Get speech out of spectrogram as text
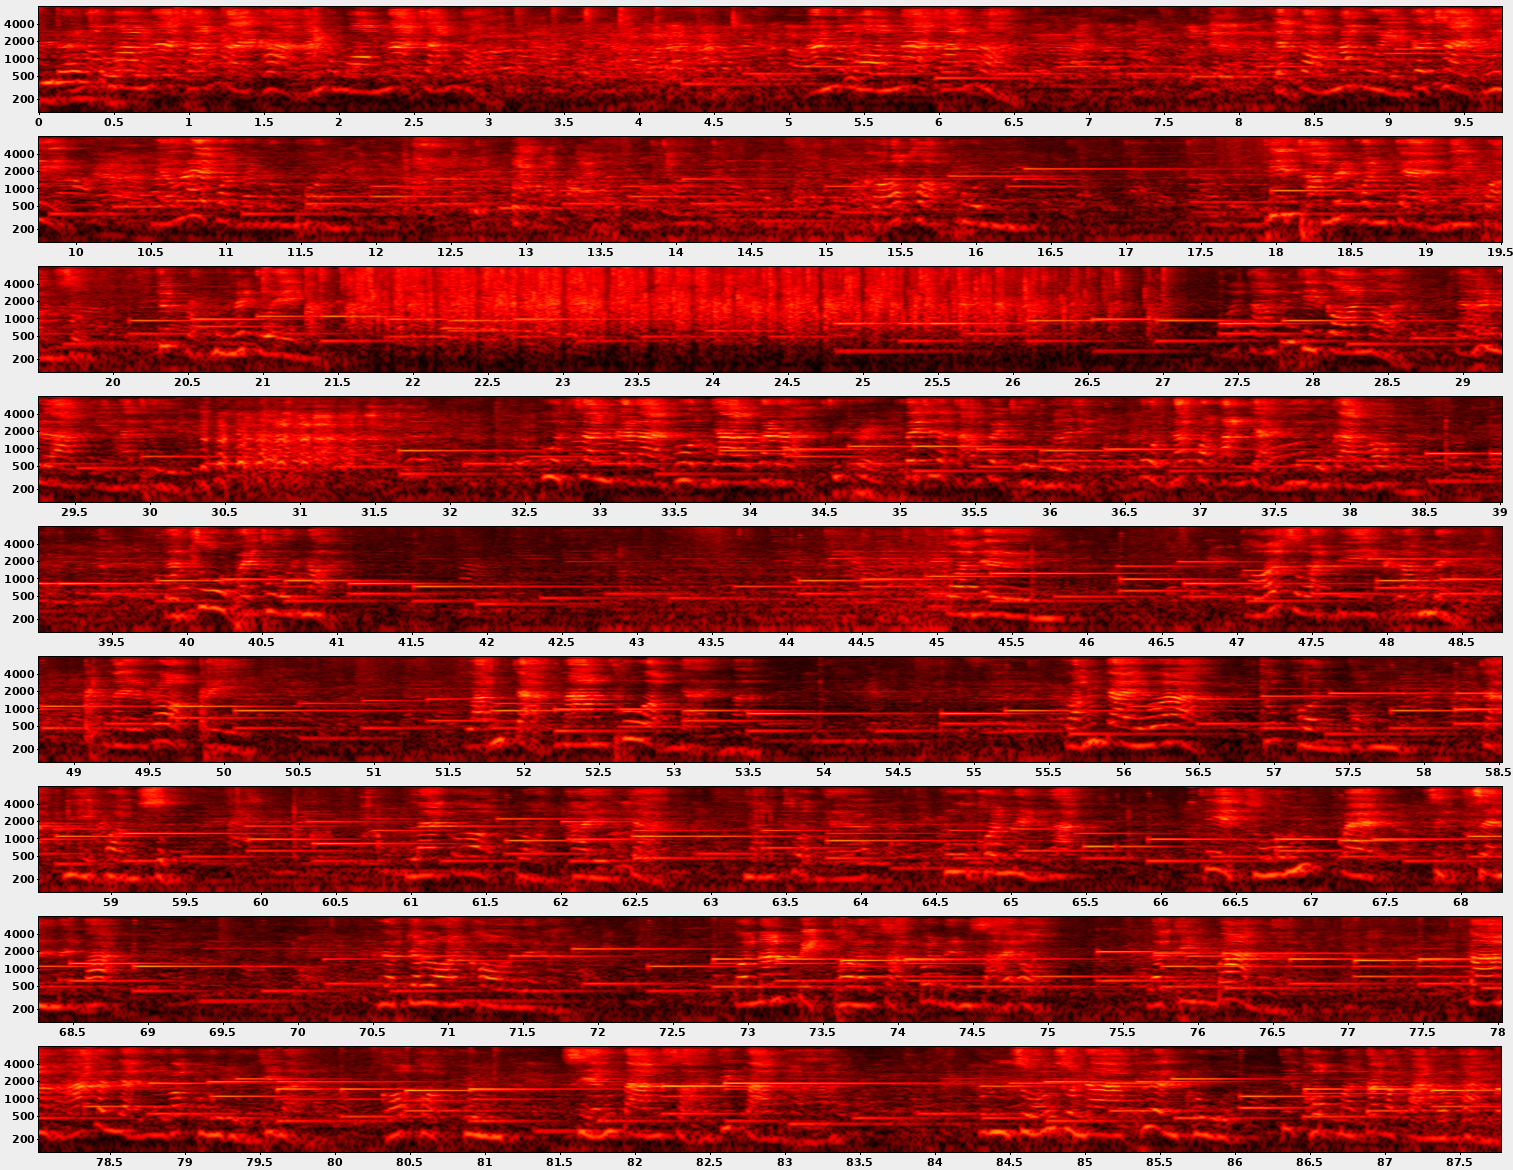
มีได้หันมางมองหน้าช้ำหน่อยค่ะหันมามองหน้าช้ำหน่อยหันมามองหน้าช้ำหน่อยจะเป่านักหวีดก็ใช่ที่เดี๋ยวเรียกว่าระดมพล ขอขอบคุณ ที่ทำให้คนแก่มีความสุขช่วยปรบมือให้ตัวเอง ขอถามพิธีกรหน่อย จะให้เวลากี่นาที พูดสั้นก็ได้พูดยาวก็ได้ สิบห้าไม่เชื่อถามไปทูลดูสิพูดนักประพันธ์ใหญ่ยืนอยู่กลางห้องจะสู้ไปทูลหน่อย ก่อนอื่น ขอสวัสดีครั้งหนึ่ง ในรอบปี หลังจากน้ำท่วมใหญ่มาหวังใจว่าทุกคนคง จะมีความสุข และก็ปลอดภัยจากน้ำท่วมแล้วครูคนหนึ่งละที่สูง 80 เซนในบ้านเกือบจะลอยคอเลยค่ะตอนนั้นปิดโทรศัพท์ก็ดึงสายออก และทิ้งบ้านเลยตามหากันใหญ่เลยว่าครูอยู่ที่ไหน ขอขอบคุณเสียงตามสายที่ตามหา คุณสวงสุดาเพื่อนครูที่คบมาตั้งแต่ปานพันธ์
